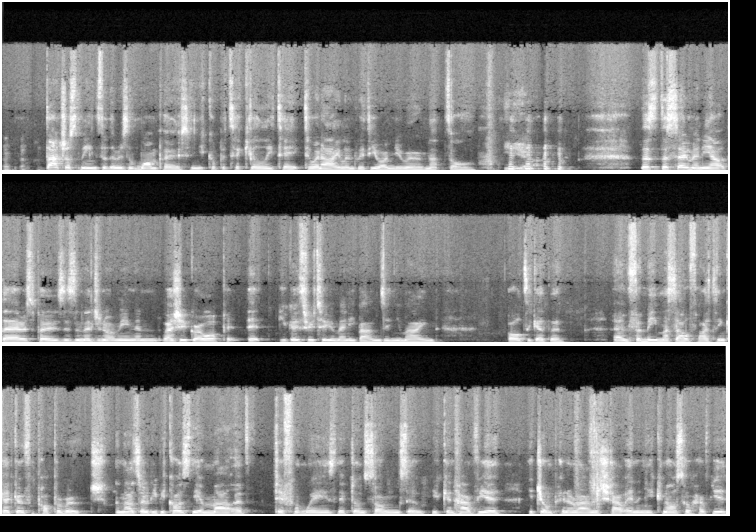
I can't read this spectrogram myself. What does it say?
bit. That just means that there isn't one person you could particularly take to an island with you on your own. That's all. Yeah. There's there's so many out there, I suppose, isn't there? Do you know what I mean? And as you grow up, it, it you go through too many bands in your mind altogether. And for me myself, I think I'd go for Papa Roach, and that's only because the amount of different ways they've done songs. So you can have your your jumping around and shouting, and you can also have your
